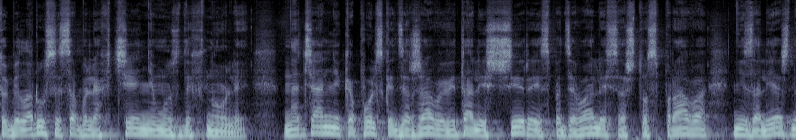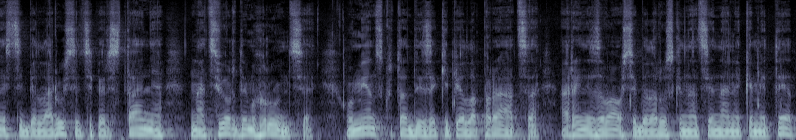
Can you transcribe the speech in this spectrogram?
то беларусы с аблягчэннем уздыхнулі. Начальніка польскай дзяржавы віталі шчыры і спадзяваліся, што справа незалежнасці Беларусі цяпер стане на цвёрдым грунце. У Менску тады закіпела праца, арганізаваўся беларускі нацыянальны камітэт,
